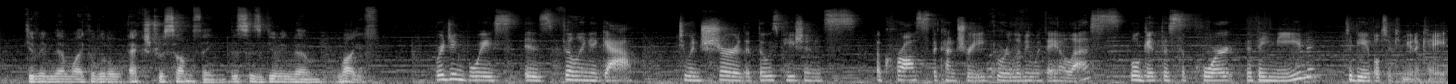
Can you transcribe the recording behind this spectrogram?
giving them like a little extra something. This is giving them life. Bridging Voice is filling a gap to ensure that those patients across the country who are living with ALS will get the support that they need to be able to communicate.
